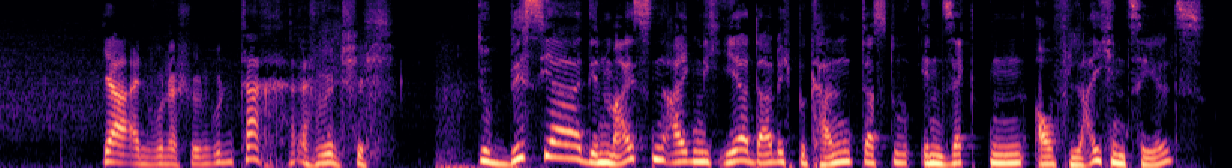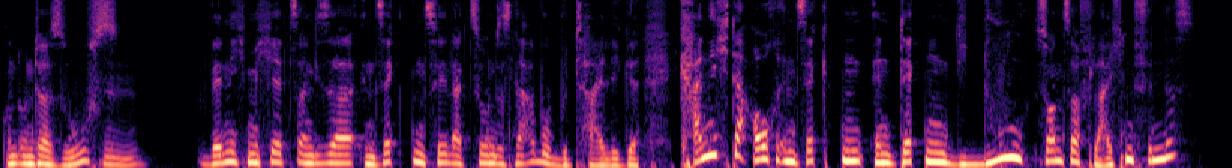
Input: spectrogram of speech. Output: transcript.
Ja, einen wunderschönen guten Tag wünsche ich. Du bist ja den meisten eigentlich eher dadurch bekannt, dass du Insekten auf Leichen zählst und untersuchst. Mhm. Wenn ich mich jetzt an dieser Insektenzählaktion des NABU beteilige, kann ich da auch Insekten entdecken, die du sonst auf Leichen findest?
